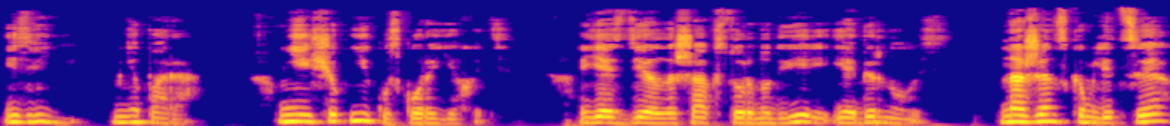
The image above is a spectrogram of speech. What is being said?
Извини, мне пора. Мне еще к Нику скоро ехать. Я сделала шаг в сторону двери и обернулась. На женском лице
